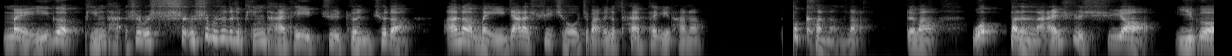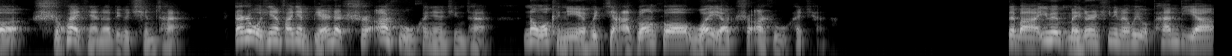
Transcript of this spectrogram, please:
每一个平台是不是是是不是这个平台可以去准确的按照每一家的需求去把这个菜配给他呢？不可能的，对吧？我本来是需要一个十块钱的这个青菜，但是我现在发现别人在吃二十五块钱的青菜，那我肯定也会假装说我也要吃二十五块钱的，对吧？因为每个人心里面会有攀比啊，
